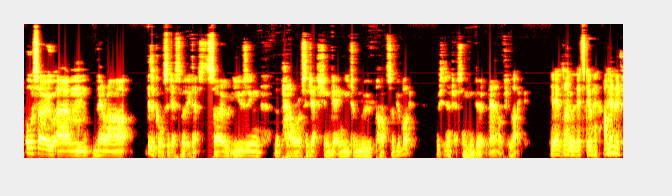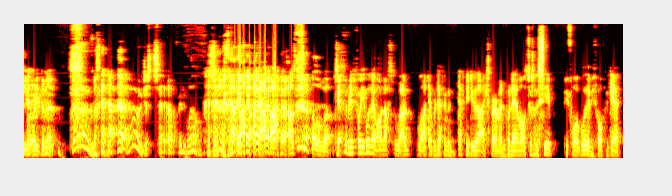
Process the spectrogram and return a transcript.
Also, um, there are physical suggestibility tests. So using the power of suggestion, getting you to move parts of your body, which is interesting. You can do it now if you like. Yeah, let's do it. Let's do it. I'm wondering if you've already done it. No, no, just set it up really well. I was- I love that. Yeah. Before you go there, I want to ask you. I, well, I definitely definitely do that experiment. But um, I was just going to say before I go there, before I forget,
